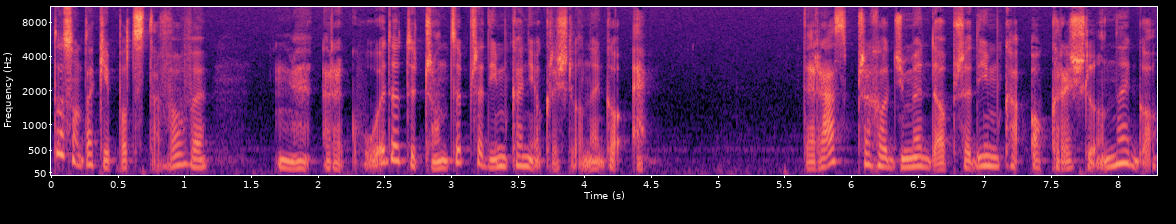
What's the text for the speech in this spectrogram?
To są takie podstawowe mm, reguły dotyczące przedimka nieokreślonego e. Teraz przechodzimy do przedimka określonego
